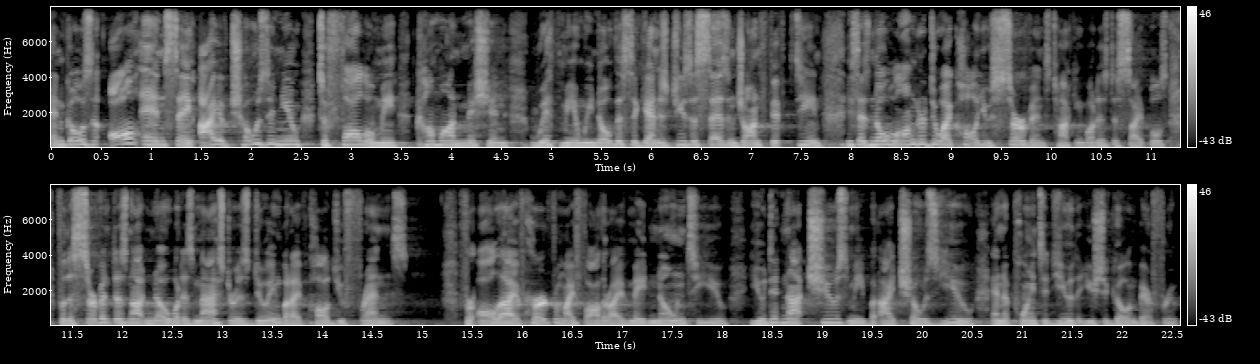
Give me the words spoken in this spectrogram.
and goes all in saying, I have chosen you to follow me. Come on mission with me. And we know this again as Jesus says in John 15, he says, No longer do I call you servants, talking about his disciples, for the servant does not know what his master is doing, but I've called you friends. For all that I have heard from my Father, I have made known to you. You did not choose me, but I chose you and appointed you that you should go and bear fruit.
